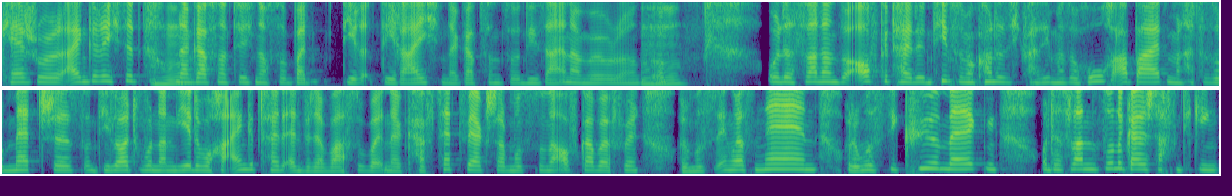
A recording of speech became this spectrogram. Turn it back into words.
casual eingerichtet. Und dann gab es natürlich noch so bei die, die Reichen, da gab es dann so Designermöbel und so. Und das war dann so aufgeteilt in Teams und man konnte sich quasi immer so hocharbeiten. Man hatte so Matches und die Leute wurden dann jede Woche eingeteilt. Entweder warst du bei in der Kfz-Werkstatt, musstest du eine Aufgabe erfüllen oder musstest irgendwas nähen oder musstest die Kühe melken. Und das war so eine geile Staffel, die ging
